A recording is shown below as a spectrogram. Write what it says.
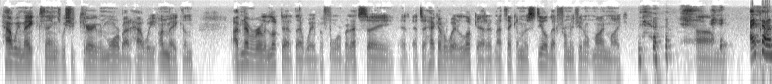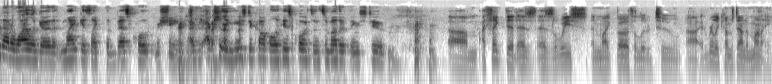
how we make things, we should care even more about how we unmake them. I've never really looked at it that way before, but that's a it's a heck of a way to look at it, and I think I'm going to steal that from you if you don't mind, Mike. Um, I found out a while ago that Mike is like the best quote machine. I've actually used a couple of his quotes and some other things too. Um, I think that as as Luis and Mike both alluded to, uh, it really comes down to money,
